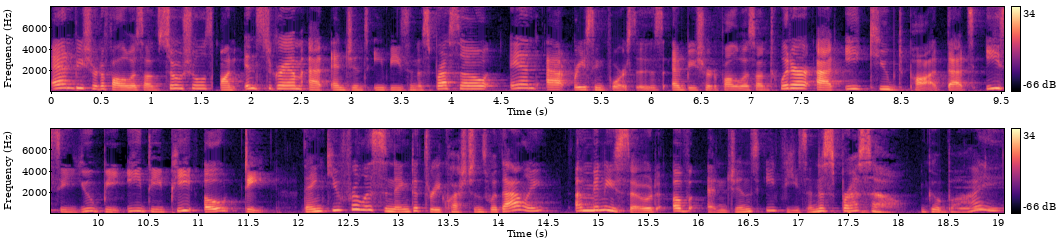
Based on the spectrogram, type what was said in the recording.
and be sure to follow us on socials on Instagram at Engines, EVs, and Espresso, and at Racing Forces. And be sure to follow us on Twitter at eCubedPod. That's E C U B E D P O D. Thank you for listening to Three Questions with Allie a mini-sode of Engines, EVs, and Espresso. Goodbye.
